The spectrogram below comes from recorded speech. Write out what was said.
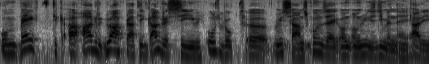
un beigt tik agri, ārprātīgi agresīvi uzbrukt uh, Visānas kundzei un, un viņas ģimenei arī.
